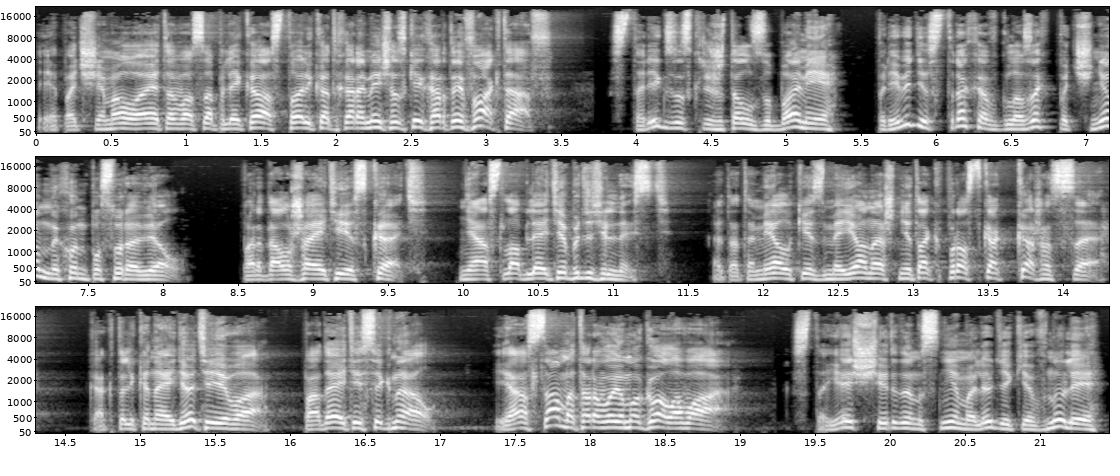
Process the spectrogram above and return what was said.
«И почему у этого сопляка столько хромических артефактов?» Старик заскрежетал зубами. При виде страха в глазах подчиненных он посуровел. «Продолжайте искать! Не ослабляйте бдительность! Этот мелкий змеёныш не так прост, как кажется! Как только найдете его, подайте сигнал! Я сам оторву ему голову!» Стоящие рядом с ним люди кивнули,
